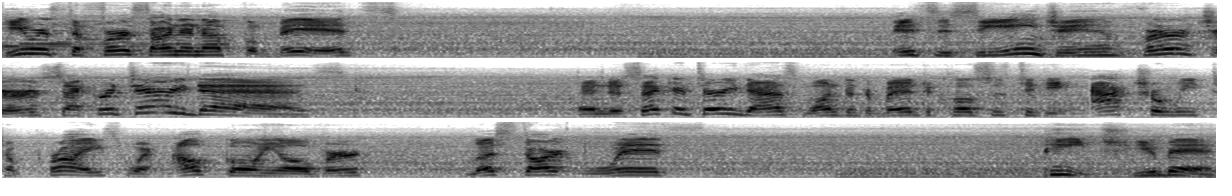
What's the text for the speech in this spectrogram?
Here is the first signing up for bids. It's the C Engine Furniture Secretary Desk. And the Secretary Desk wanted to bid the closest to the actual retail price without going over. Let's start with Peach. You bid.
